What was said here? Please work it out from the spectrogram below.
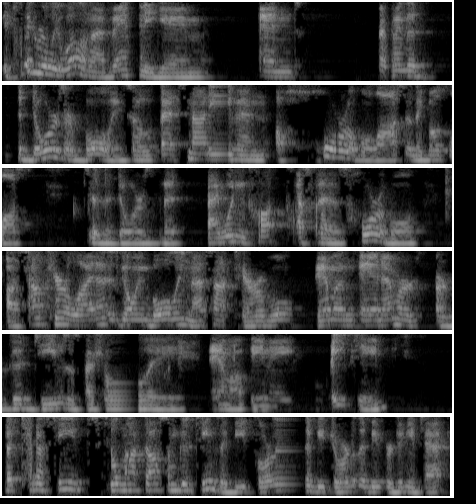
they played really well in that Vandy game, and I mean the the Dores are bowling, so that's not even a horrible loss. And they both lost to the Dores, but I wouldn't classify that as horrible. Uh, South Carolina is going bowling. That's not terrible. Bama and A&M are, are good teams, especially Bama being a great team. But Tennessee still knocked off some good teams. They beat Florida, they beat Georgia, they beat Virginia Tech,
